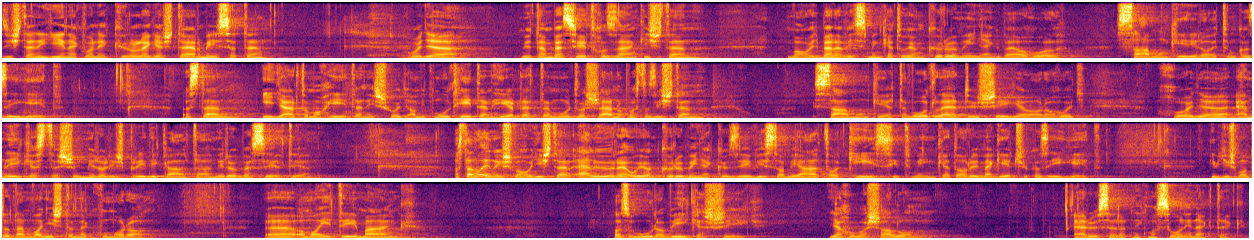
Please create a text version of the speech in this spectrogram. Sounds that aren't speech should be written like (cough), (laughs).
Az Isten igének van egy különleges természete, hogy eh, miután beszélt hozzánk Isten, van, hogy belevisz minket olyan körülményekbe, ahol számon kéri rajtunk az igét. Aztán így jártam a héten is, hogy amit múlt héten hirdettem, múlt vasárnap, azt az Isten számon kérte. Volt lehetősége arra, hogy, hogy eh, emlékeztess, hogy miről is prédikáltál, miről beszéltél. Aztán olyan is van, hogy Isten előre olyan körülmények közé visz, ami által készít minket arra, hogy megértsük az égét. Így is mondhatnám, van Istennek humora. E, a mai témánk az Úr a békesség. Jehova Shalom. Erről szeretnék ma szólni nektek.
